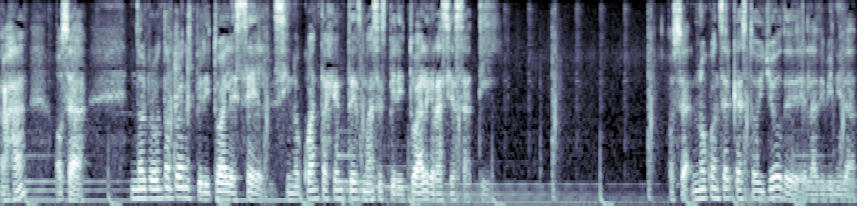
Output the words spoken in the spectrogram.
Ajá. O sea, no le preguntan cuán espiritual es Él, sino cuánta gente es más espiritual gracias a ti. O sea, no cuán cerca estoy yo de la divinidad,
